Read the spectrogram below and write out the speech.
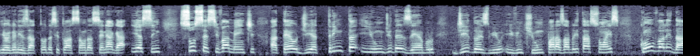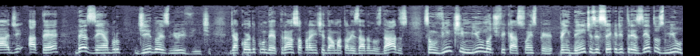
e organizar toda a situação da CNH e assim sucessivamente até o dia 31 de dezembro de 2021 para as habilitações com validade até dezembro de 2020. De acordo com o Detran, só para a gente dar uma atualizada nos dados, são 20 mil notificações pendentes e cerca de 300 mil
